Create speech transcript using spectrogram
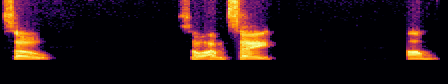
so, so I would say, um,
